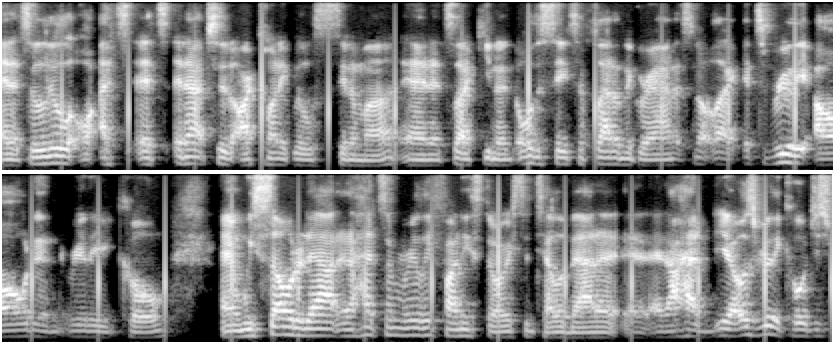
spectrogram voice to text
and it's a little it's it's an absolute iconic little cinema and it's like you know all the seats are flat on the ground. It's not like it's really old and really cool. And we sold it out and i had some really funny stories to tell about it and, and i had you know it was really cool just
